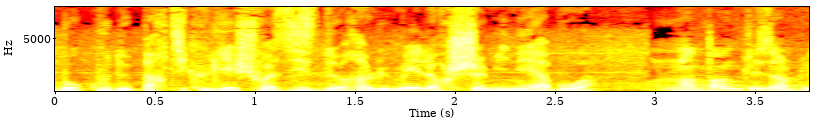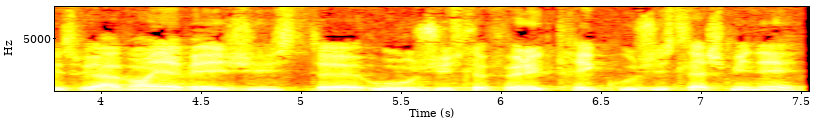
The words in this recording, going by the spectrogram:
beaucoup de particuliers choisissent de rallumer leur cheminée à bois. On l'entend de plus en plus. Oui, avant, il y avait juste euh, ou juste le feu électrique ou juste la cheminée.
